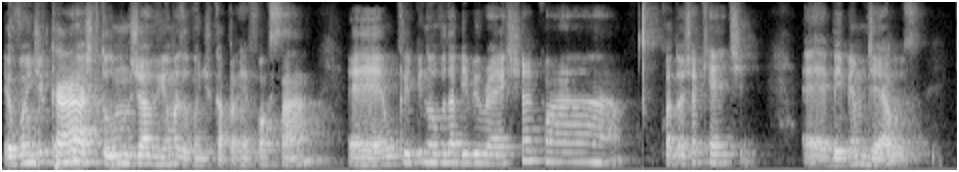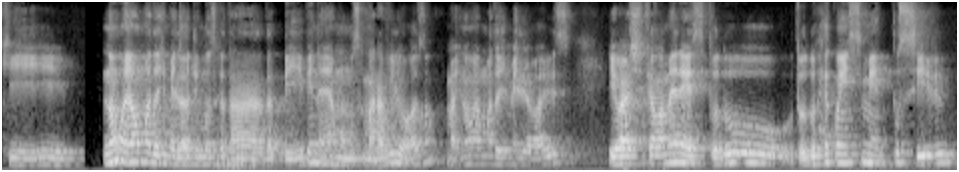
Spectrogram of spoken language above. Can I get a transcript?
Eu vou indicar, acho que todo mundo já viu, mas eu vou indicar para reforçar, é o clipe novo da Bibi Rexha com a, com a Doja Cat é Baby I'm Jealous, que não é uma das melhores músicas da, da Baby, né? É uma música maravilhosa, mas não é uma das melhores. E eu acho que ela merece todo, todo o reconhecimento possível.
